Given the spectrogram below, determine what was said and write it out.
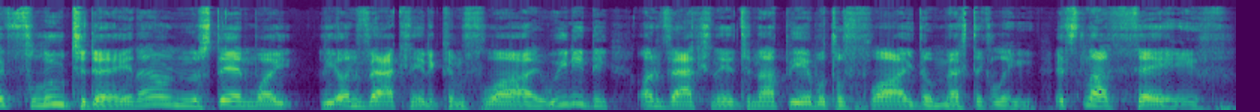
I, flew today and I don't understand why the unvaccinated can fly. We need the unvaccinated to not be able to fly domestically. It's not safe.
